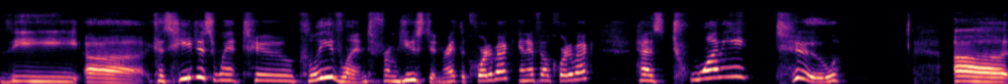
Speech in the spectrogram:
the uh because he just went to Cleveland from Houston, right? The quarterback, NFL quarterback, has 22 uh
